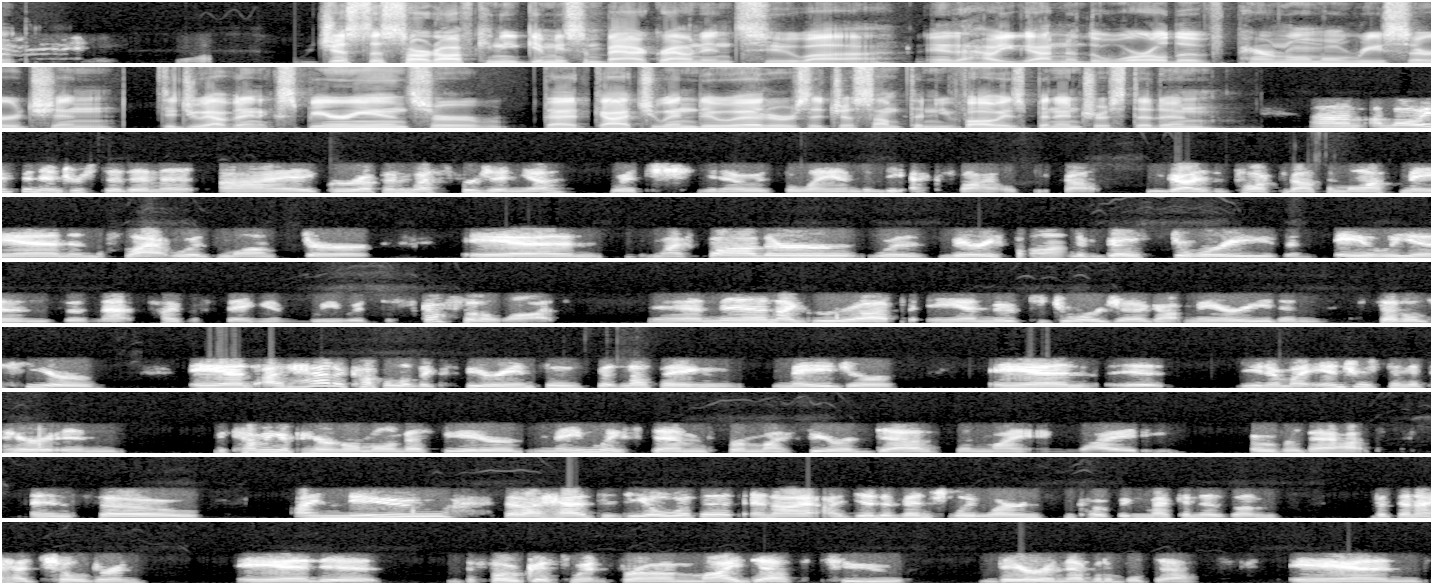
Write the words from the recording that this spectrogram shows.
Just to start off, can you give me some background into uh into how you got into the world of paranormal research and did you have an experience or that got you into it or is it just something you've always been interested in? Um, I've always been interested in it. I grew up in West Virginia, which you know is the land of the X Files. You got you guys have talked about the Mothman and the Flatwoods Monster, and my father was very fond of ghost stories and aliens and that type of thing, and we would discuss it a lot. And then I grew up and moved to Georgia, got married, and settled here. And I'd had a couple of experiences, but nothing major. And it, you know, my interest in the par- in becoming a paranormal investigator mainly stemmed from my fear of death and my anxiety over that. And so I knew that I had to deal with it. And I, I did eventually learn some coping mechanisms, but then I had children and it, the focus went from my death to their inevitable death. And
